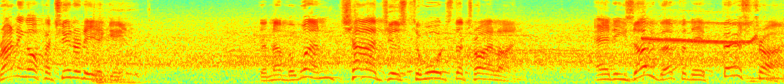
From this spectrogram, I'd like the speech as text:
running opportunity again. The number one charges towards the try line. And he's over for their first try.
